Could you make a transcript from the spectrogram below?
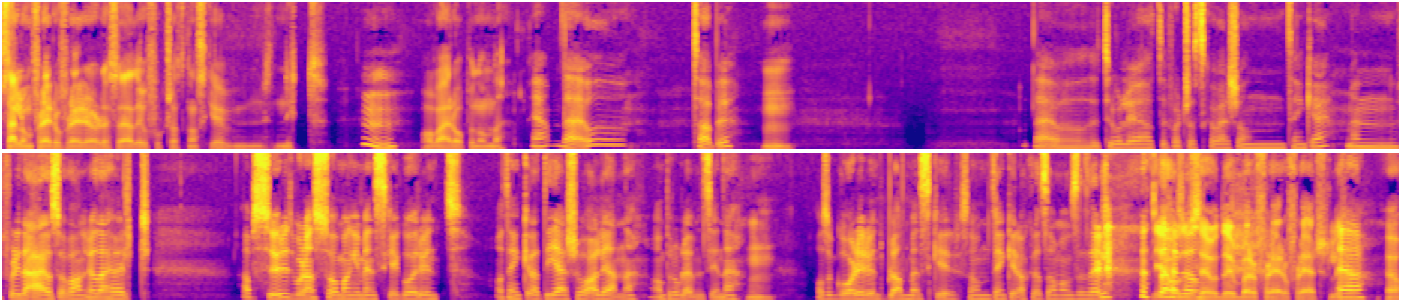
Selv om flere og flere gjør det, så er det jo fortsatt ganske nytt Mm. å være åpen om det. Ja, det er jo tabu. Mm. Det er jo utrolig at det fortsatt skal være sånn, tenker jeg. Men fordi det er jo så vanlig, og det er jo helt absurd hvordan så mange mennesker går rundt og tenker at de er så alene om problemene sine. Mm. Og så går de rundt blant mennesker som tenker akkurat samme om seg selv. Ja, du sånn- ser jo det er jo bare flere og flere. Liksom. Ja. Ja.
